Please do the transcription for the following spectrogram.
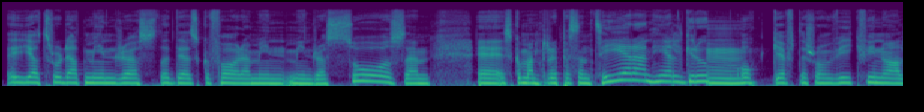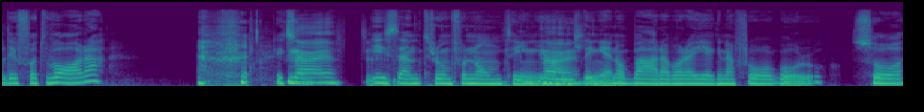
jag trodde att min röst, att jag ska föra min, min röst så, och sen eh, ska man representera en hel grupp mm. och eftersom vi kvinnor aldrig fått vara liksom, i centrum för någonting Nej. egentligen och bära våra egna frågor, så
